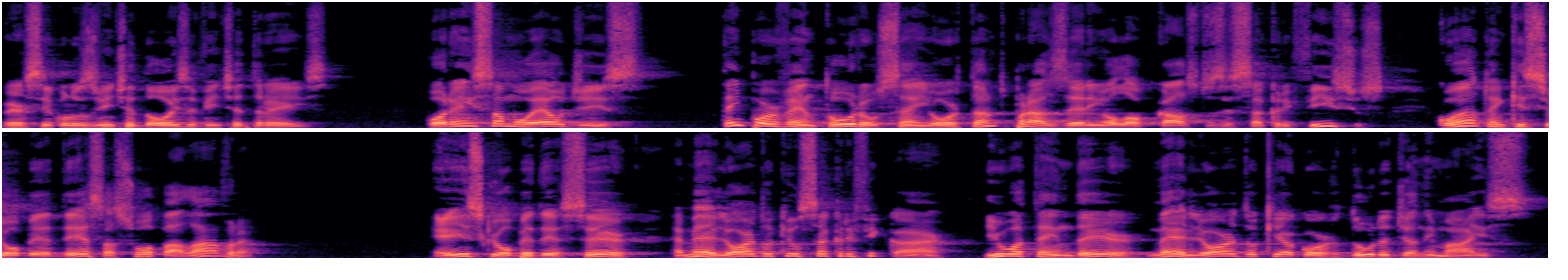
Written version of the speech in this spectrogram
versículos 22 e 23. Porém, Samuel diz: tem porventura o Senhor tanto prazer em holocaustos e sacrifícios, quanto em que se obedeça a sua palavra? Eis que obedecer é melhor do que o sacrificar, e o atender melhor do que a gordura de animais.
